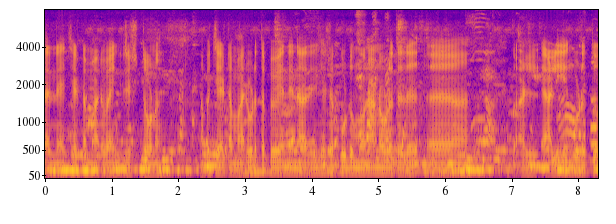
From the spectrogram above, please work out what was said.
തിന്നു ചേട്ടന്മാർ ഭയങ്കര ഇഷ്ടമാണ്. അപ്പോൾ ചേട്ടന്മാർ കൊടുത്തപ്പോൾ വേഗം അതിനുശേഷം അതിന് ശേഷം കുടുംബനാണ് കൊടുത്തത് അളിയൻ കൊടുത്തു.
